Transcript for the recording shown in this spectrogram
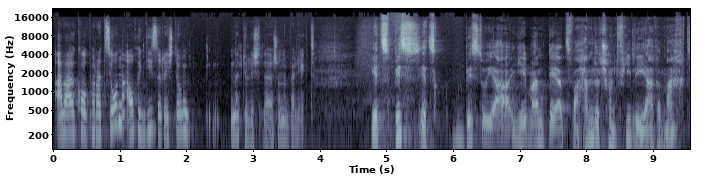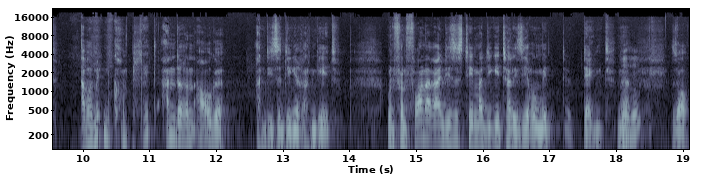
Aber Kooperationen auch in diese Richtung natürlich da schon überlegt. Jetzt bist, jetzt bist du ja jemand, der zwar Handel schon viele Jahre macht, aber mit einem komplett anderen Auge an diese Dinge rangeht und von vornherein dieses Thema Digitalisierung mitdenkt. Ne? Mhm. So,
